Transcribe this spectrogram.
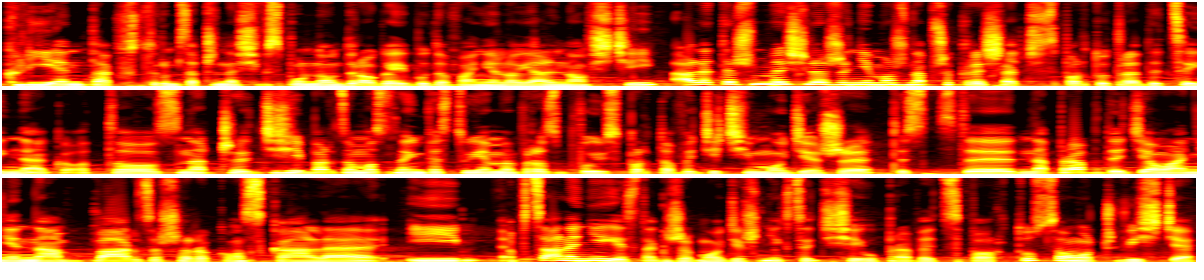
klienta, z którym zaczyna się wspólną drogę i budowanie lojalności, ale też myślę, że nie można przekreślać sportu tradycyjnego. To znaczy dzisiaj bardzo mocno inwestujemy w rozwój sportowy dzieci i młodzieży. To jest y, naprawdę działanie na bardzo szeroką skalę i wcale nie jest tak, że młodzież nie chce dzisiaj uprawiać sportu. Są oczywiście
